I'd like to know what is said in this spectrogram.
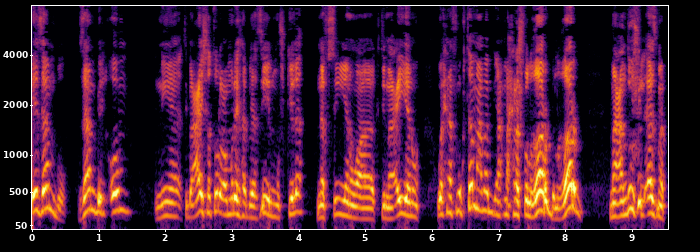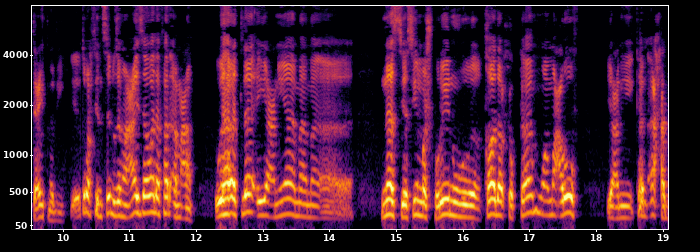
إيه ذنبه؟ ذنب الأم إن هي تبقى عايشة طول عمرها بهذه المشكلة نفسيا واجتماعيا و... وإحنا في مجتمع ما, ما إحناش في الغرب. الغرب ما عندوش الأزمة بتاعتنا دي. تروح تنسبه زي ما عايزة ولا فارقه معاه. وهتلاقي يعني يا ما, ما ناس سياسيين مشهورين وقادة وحكام ومعروف يعني كان أحد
